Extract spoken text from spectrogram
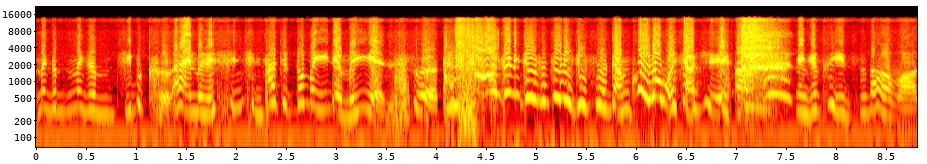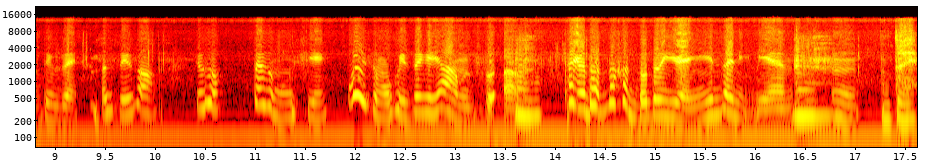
那个那个急不可耐那个心情，他就根本一点没掩饰。他说啊，这里就是这里就是，赶快让我下去，你就可以知道了嘛，对不对？但实际上就是说这种东西为什么会这个样子啊？它有它的很多的原因在里面。嗯嗯嗯，对。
